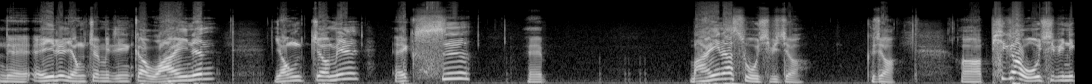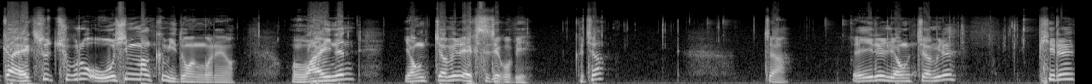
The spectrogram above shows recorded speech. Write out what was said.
네, A를 0.1이니까 Y는 0.1 X 에, 마이너스 50이죠. 그죠? 어, P가 50이니까 X축으로 50만큼 이동한 거네요. 어, Y는 0.1 X제곱이. 그죠? 자, A를 0.1, P를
